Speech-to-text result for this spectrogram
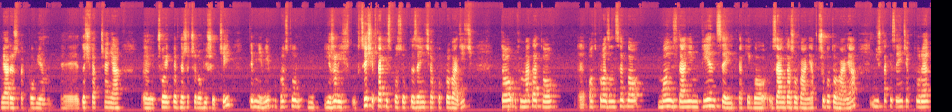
w miarę, że tak powiem, y, doświadczenia y, człowiek pewne rzeczy robi szybciej. Tym niemniej po prostu, jeżeli chce się w taki sposób te zajęcia poprowadzić, to wymaga to od prowadzącego moim zdaniem więcej takiego zaangażowania, przygotowania niż takie zajęcia, które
